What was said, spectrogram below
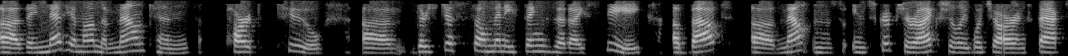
uh, "They Met Him on the Mountains," Part Two. Um, there's just so many things that I see about uh, mountains in Scripture, actually, which are in fact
